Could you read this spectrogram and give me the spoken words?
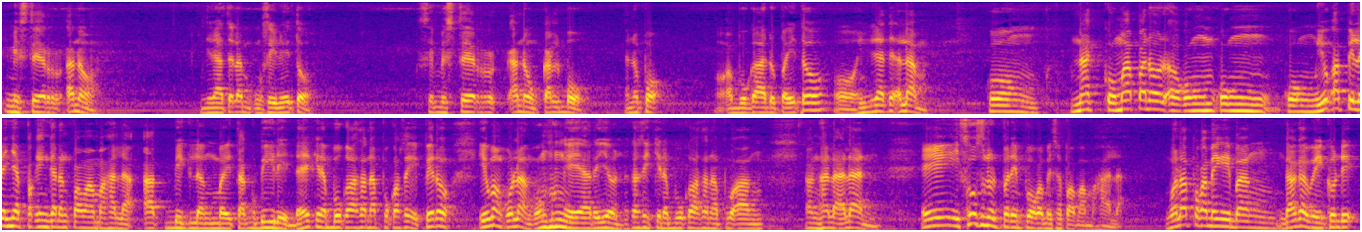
Mr. ano hindi natin alam kung sino ito si Mr. ano Kalbo ano po o abogado pa ito o hindi natin alam kung na, kung mapanood o kung kung kung yung apela niya pakinggan ng pamamahala at biglang may tagubilin dahil kinabukasan na po kasi. Pero iwan ko lang kung mangyayari yon kasi kinabukasan na po ang ang halalan. Eh susunod pa rin po kami sa pamamahala. Wala po kaming ibang gagawin kundi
